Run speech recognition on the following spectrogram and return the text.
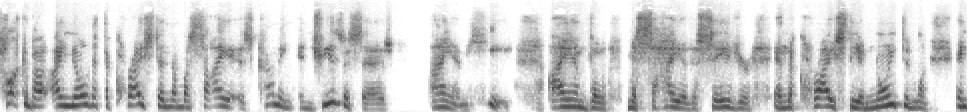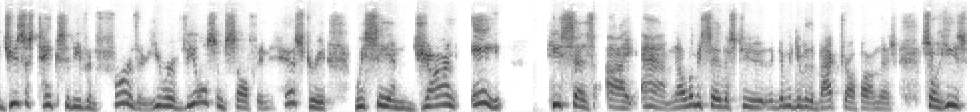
talk about, I know that the Christ and the Messiah is coming. And Jesus says, I am He. I am the Messiah, the Savior, and the Christ, the anointed one. And Jesus takes it even further. He reveals himself in history. We see in John 8, he says, I am. Now, let me say this to you. Let me give you the backdrop on this. So he's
